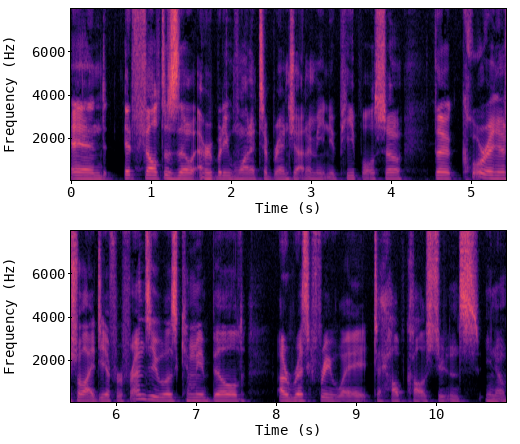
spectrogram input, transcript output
and it felt as though everybody wanted to branch out and meet new people. So the core initial idea for Frenzy was can we build a risk-free way to help college students, you know,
